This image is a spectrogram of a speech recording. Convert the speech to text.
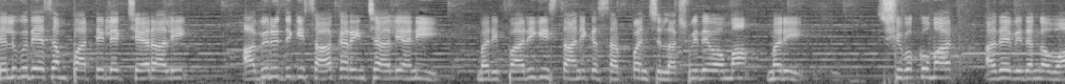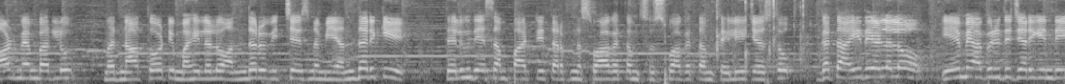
తెలుగుదేశం పార్టీలోకి చేరాలి అభివృద్ధికి సహకరించాలి అని మరి పరిగి స్థానిక సర్పంచ్ లక్ష్మీదేవమ్మ మరి శివకుమార్ అదేవిధంగా వార్డ్ మెంబర్లు మరి నా తోటి మహిళలు అందరూ విచ్చేసిన మీ అందరికీ తెలుగుదేశం పార్టీ తరఫున స్వాగతం సుస్వాగతం తెలియజేస్తూ గత ఐదేళ్ళలో ఏమి అభివృద్ధి జరిగింది?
